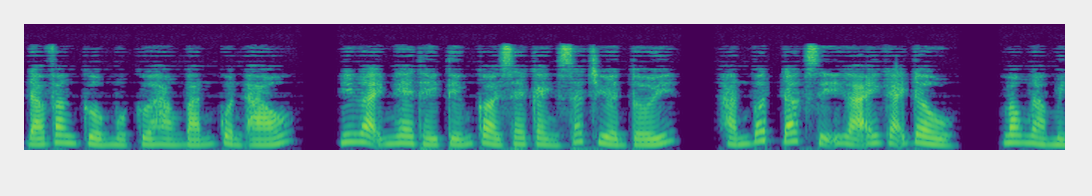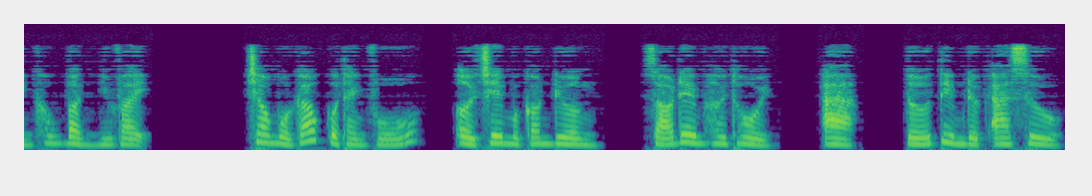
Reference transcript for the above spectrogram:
đá văng cửa một cửa hàng bán quần áo, nhưng lại nghe thấy tiếng còi xe cảnh sát truyền tới, hắn bất đắc dĩ gãi gãi đầu, mong là mình không bẩn như vậy. Trong một góc của thành phố, ở trên một con đường, gió đêm hơi thổi, à, tớ tìm được A Sửu,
